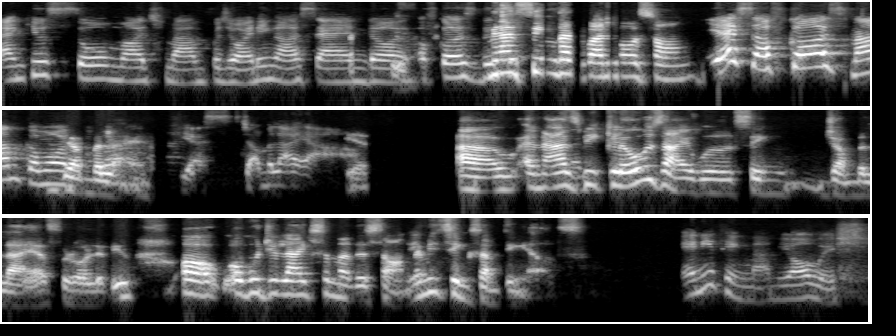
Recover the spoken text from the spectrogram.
Thank you so much, ma'am, for joining us. And, uh, of course, this May I sing that one more song? yes, of course, ma'am. Come on. Jambalaya. Yes, Jambalaya. Uh, and as we close, I will sing Jambalaya for all of you. Or, or would you like some other song? Let me sing something else. Anything, ma'am, your wish.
